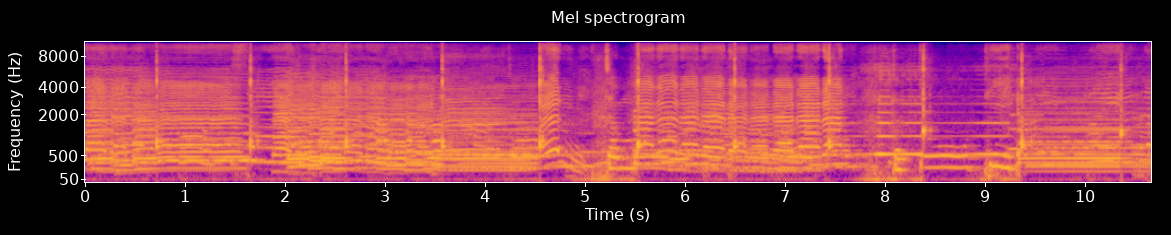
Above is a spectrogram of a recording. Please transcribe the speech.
เป็นจะมาจะตู ที่ใดไม่ไร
